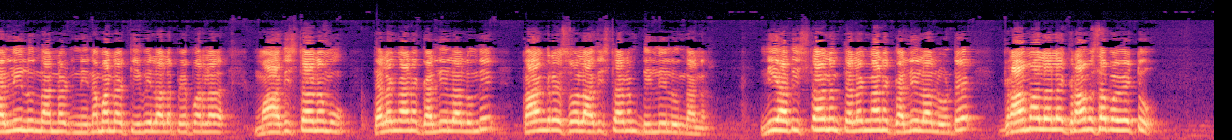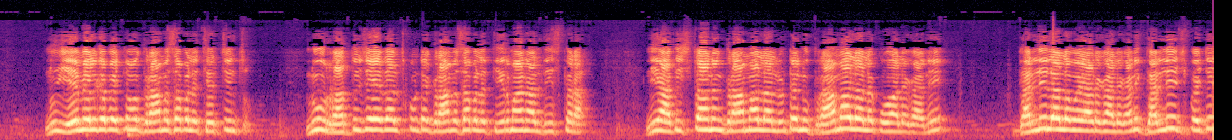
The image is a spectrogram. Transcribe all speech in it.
గల్లీలు ఉంది అన్నట్టు నిన్నమన్న టీవీలలో పేపర్ల మా అధిష్టానము తెలంగాణ గల్లీలలో ఉంది కాంగ్రెస్ వాళ్ళ అధిష్టానం ఢిల్లీలో ఉంది అన్నారు. నీ అధిష్టానం తెలంగాణ గల్లీలలో ఉంటే గ్రామాలలో గ్రామ సభ పెట్టు. నువ్వు ఏం వెలుగబెట్టినావో గ్రామసభలో చర్చించు. నువ్వు రద్దు చేయదలుచుకుంటే గ్రామసభల తీర్మానాలు తీసుకురా. నీ అధిష్టానం గ్రామాలలో ఉంటే నువ్వు గ్రామాలలో పోవాలి కానీ గల్లీలలో పోయి అడగాలి కానీ గల్లీ పెట్టి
